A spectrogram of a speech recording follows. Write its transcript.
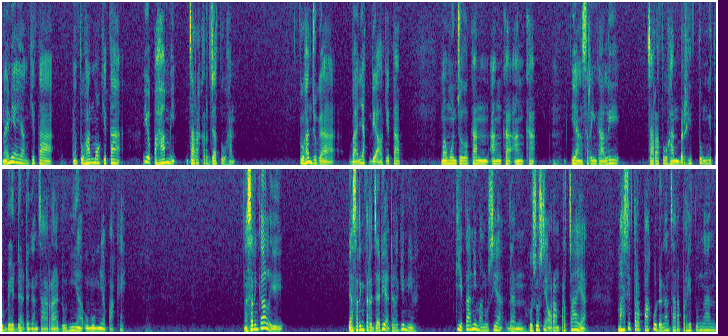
Nah ini yang kita, yang Tuhan mau kita, yuk pahami cara kerja Tuhan. Tuhan juga banyak di Alkitab memunculkan angka-angka yang sering kali cara Tuhan berhitung itu beda dengan cara dunia umumnya pakai. Nah sering kali yang sering terjadi adalah gini, kita nih manusia dan khususnya orang percaya masih terpaku dengan cara perhitungan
